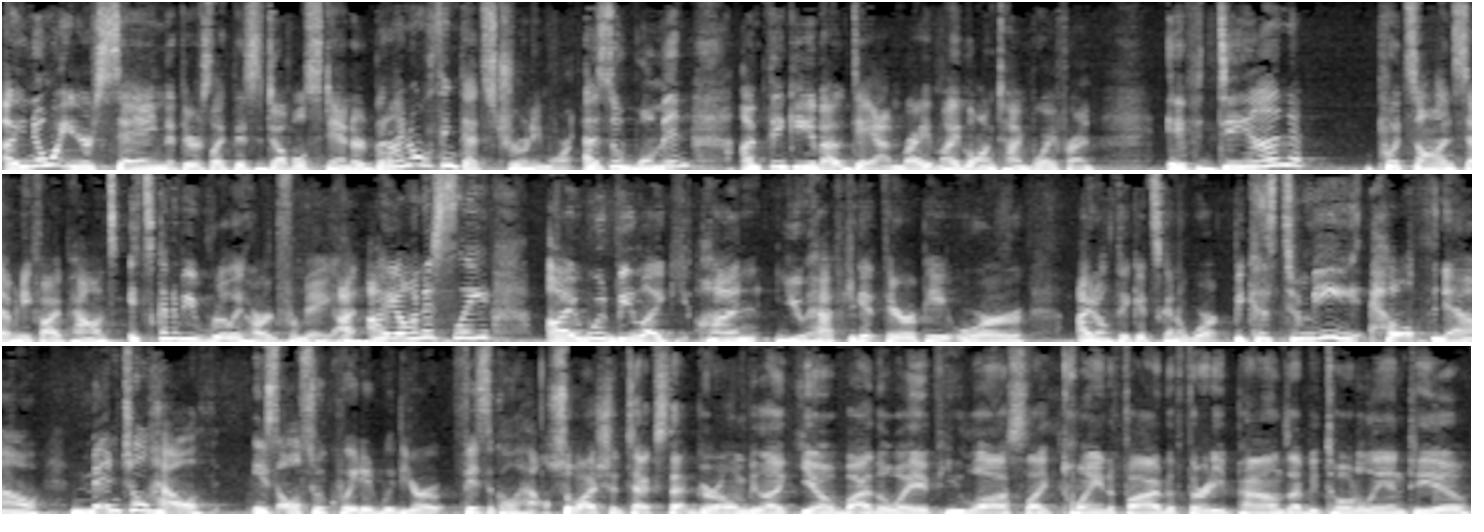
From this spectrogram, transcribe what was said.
I know what you're saying that there's like this double standard, but I don't think that's true anymore. As a woman, I'm thinking about Dan, right? My longtime boyfriend. If Dan puts on 75 pounds, it's going to be really hard for me. I, I honestly, I would be like, hun, you have to get therapy or I don't think it's going to work. Because to me, health now, mental health is also equated with your physical health. So I should text that girl and be like, "Yo, by the way, if you lost like 20 to 5 to 30 pounds, I'd be totally into you."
